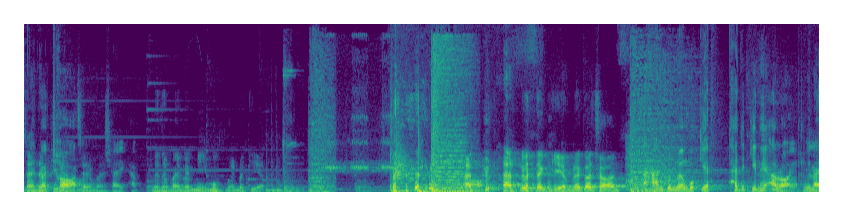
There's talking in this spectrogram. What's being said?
ใช้แล้วก็ตะเกียบช้อนใช่ไหม ใช่ครับ แล้วทำไมไม่มีมุกเหมือนเมื่อกี้อะทานทานด้วยตะเกียบแล้วก็ช้อน อาหารพื้นเมืองภูเก็ตถ้าจะกินให้อร่อย เวลา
